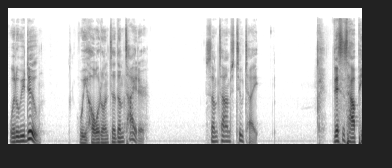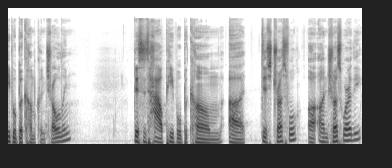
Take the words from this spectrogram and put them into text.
what do we do? We hold on to them tighter, sometimes too tight. This is how people become controlling. This is how people become uh, distrustful or untrustworthy.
